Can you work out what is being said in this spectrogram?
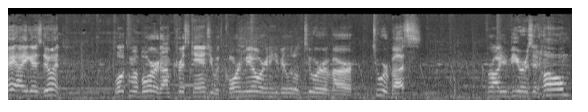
Hey, how you guys doing? Welcome aboard. I'm Chris Gangi with Cornmeal. We're going to give you a little tour of our tour bus. For all your viewers at home,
